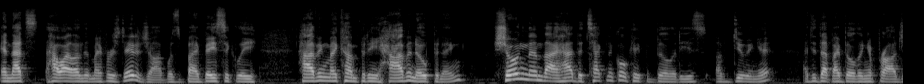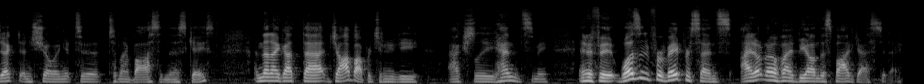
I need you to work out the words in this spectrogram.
and that's how I landed my first data job was by basically having my company have an opening, showing them that I had the technical capabilities of doing it. I did that by building a project and showing it to, to my boss in this case. And then I got that job opportunity actually handed to me. And if it wasn't for Vaporsens, I don't know if I'd be on this podcast today.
